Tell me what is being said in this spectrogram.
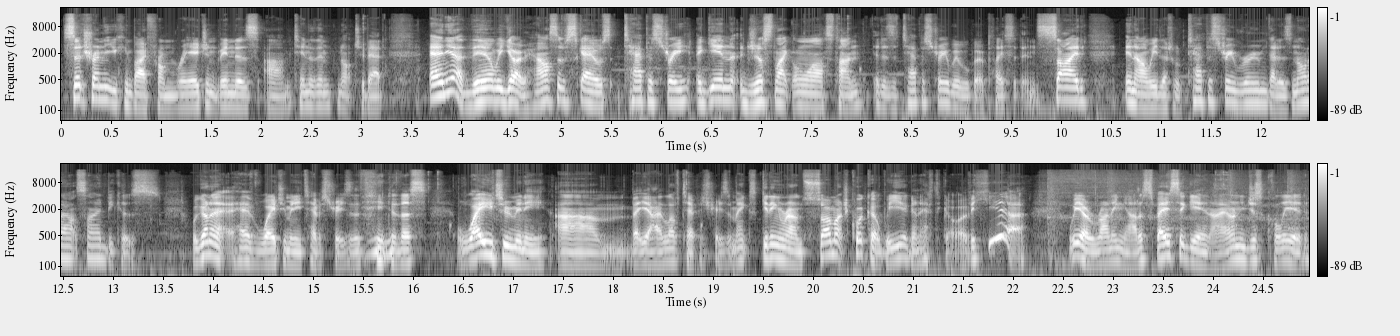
Citron, you can buy from reagent vendors. Um, 10 of them, not too bad. And yeah, there we go. House of Scales Tapestry. Again, just like the last time, it is a tapestry. We will go place it inside in our wee little tapestry room that is not outside because we're gonna have way too many tapestries at the end of this. Way too many. Um, but yeah, I love tapestries. It makes getting around so much quicker. We are gonna have to go over here. We are running out of space again. I only just cleared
